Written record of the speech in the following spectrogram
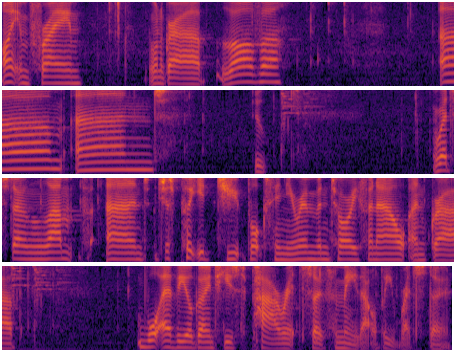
item frame. You want to grab lava. Um, and... Ooh. Redstone lamp, and just put your jukebox in your inventory for now, and grab whatever you're going to use to power it. So for me, that'll be redstone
